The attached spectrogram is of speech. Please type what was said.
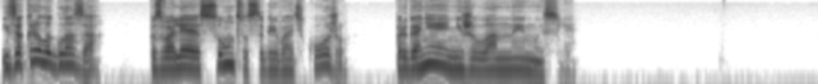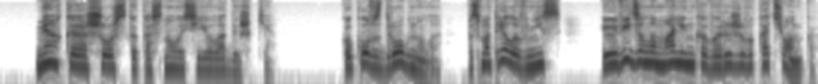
и закрыла глаза — позволяя солнцу согревать кожу, прогоняя нежеланные мысли. Мягкая шорстка коснулась ее лодыжки. Коко вздрогнула, посмотрела вниз и увидела маленького рыжего котенка,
